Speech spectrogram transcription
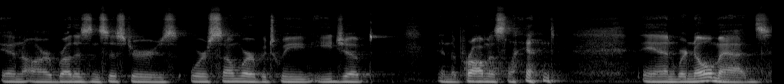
and our brothers and sisters were somewhere between Egypt and the promised land, and we're nomads.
